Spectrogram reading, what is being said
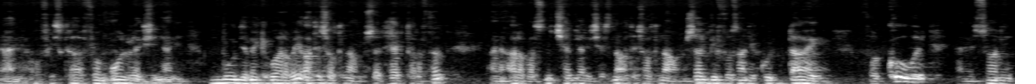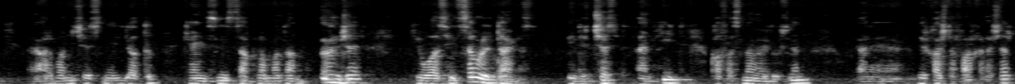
Yani office car from all direction yani bu demek ki bu arabayı ateş altına almışlar her taraftan. Yani arabasını çember içerisinde ateş altına almışlar. Before Sony could die for cover yani Sony yani arabanın içerisinde yatıp kendisini saklamadan önce he was hit several times in the chest and hit kafasından ve göğsünden yani birkaç defa arkadaşlar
